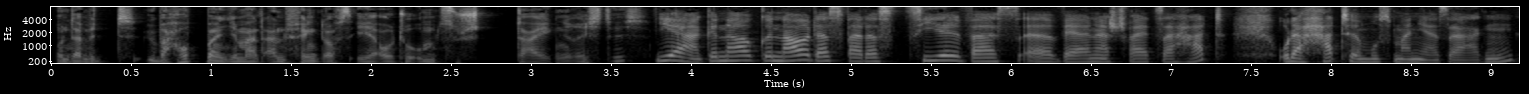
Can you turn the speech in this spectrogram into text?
und damit überhaupt mal jemand anfängt, aufs E-Auto umzusteigen, richtig? Ja, genau, genau das war das Ziel, was äh, Werner Schweizer hat oder hatte, muss man ja sagen.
